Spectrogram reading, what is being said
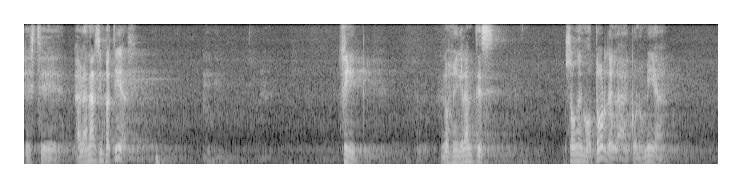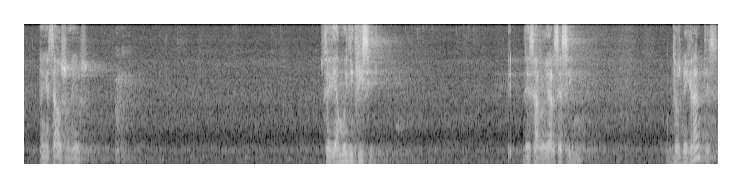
este, a ganar simpatías. Si los migrantes son el motor de la economía en Estados Unidos. Sería muy difícil desarrollarse sin los migrantes.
